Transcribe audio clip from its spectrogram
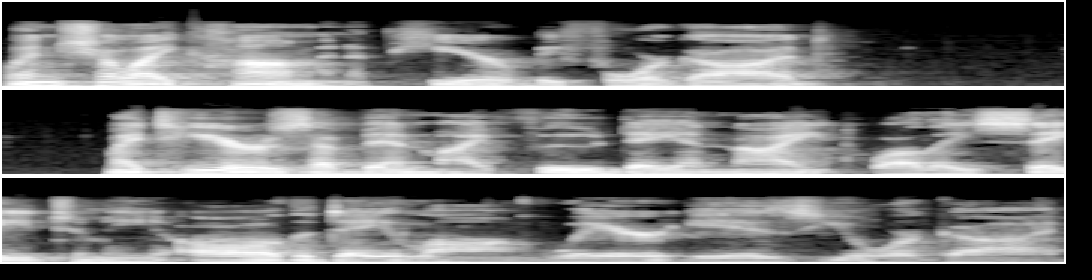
When shall I come and appear before God? My tears have been my food day and night, while they say to me all the day long, Where is your God?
